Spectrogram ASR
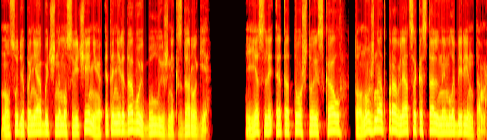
но, судя по необычному свечению, это не рядовой булыжник с дороги. Если это то, что искал, то нужно отправляться к остальным лабиринтам.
